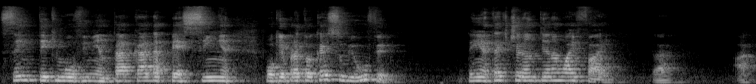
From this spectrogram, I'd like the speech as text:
sem ter que movimentar cada pecinha. Porque para tocar esse subwoofer, tem até que tirar a antena Wi-Fi. Tá? A,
